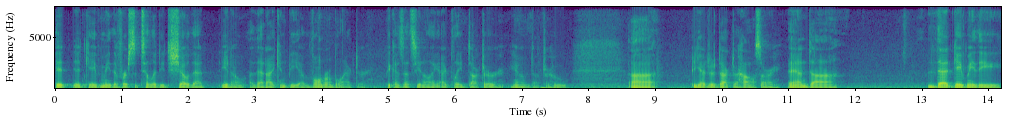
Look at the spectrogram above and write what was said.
it, it gave me the versatility to show that you know that I can be a vulnerable actor because that's you know I, I played Doctor you know Doctor Who, uh, yeah Doctor Howe sorry, and uh, that gave me the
